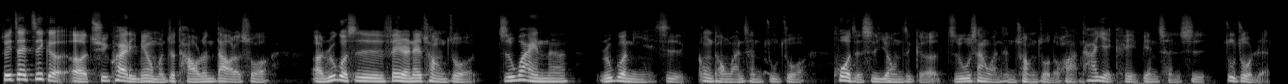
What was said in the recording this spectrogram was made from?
所以在这个呃区块里面，我们就讨论到了说，呃，如果是非人类创作之外呢，如果你是共同完成著作，或者是用这个职务上完成创作的话，它也可以变成是著作人。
